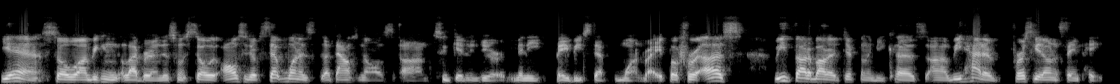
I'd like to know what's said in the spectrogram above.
Yeah, so um, we can elaborate on this one. So, also, step one is a thousand dollars um, to get into your mini baby step one, right? But for us, we thought about it differently because uh, we had to first get on the same page.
